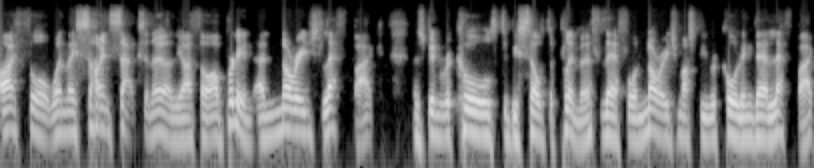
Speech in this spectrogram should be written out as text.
I thought when they signed Saxon Earley, I thought, oh, brilliant. And Norwich left back has been recalled to be sold to Plymouth. Therefore, Norwich must be recalling their left back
